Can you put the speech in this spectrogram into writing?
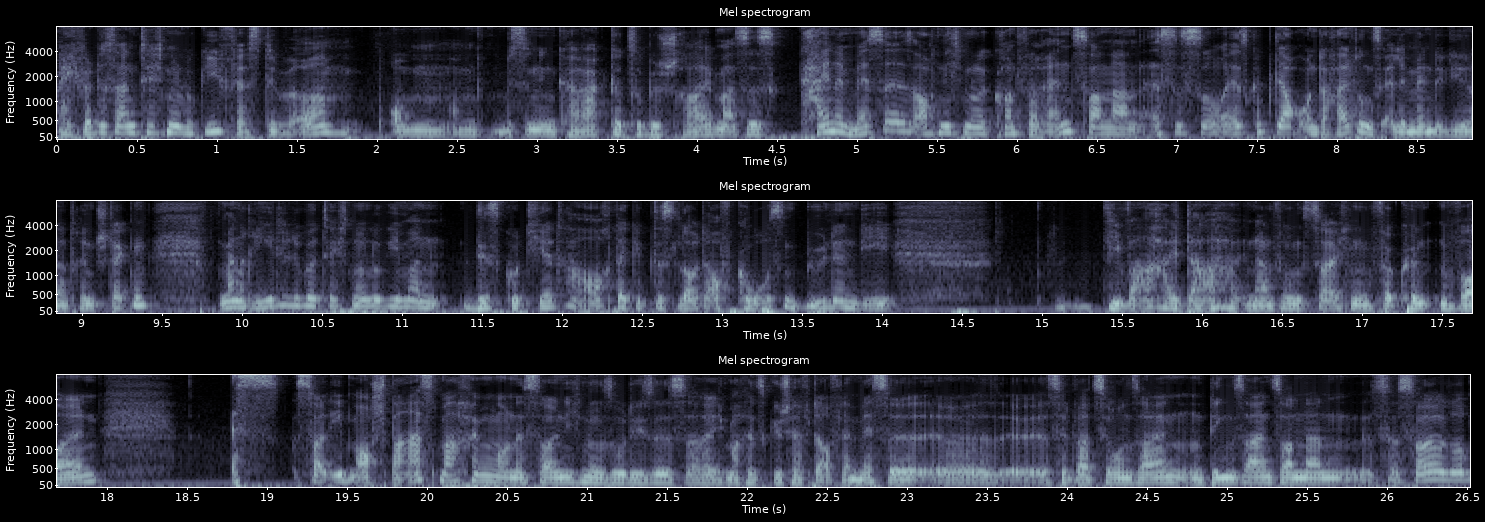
ich würde sagen Technologiefestival, um, um ein bisschen den Charakter zu beschreiben. Also es ist keine Messe, es ist auch nicht nur eine Konferenz, sondern es ist so, es gibt ja auch Unterhaltungselemente, die da drin stecken. Man redet über Technologie, man diskutiert auch. Da gibt es Leute auf großen Bühnen, die die Wahrheit da in Anführungszeichen verkünden wollen es soll eben auch Spaß machen und es soll nicht nur so dieses, äh, ich mache jetzt Geschäfte auf der Messe äh, Situation sein und Ding sein, sondern es soll so,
